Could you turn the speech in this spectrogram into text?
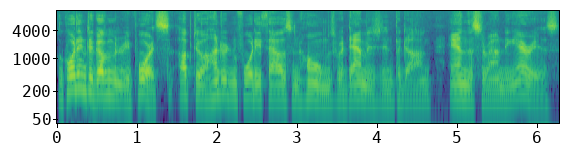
According to government reports, up to 140,000 homes were damaged in Padang and the surrounding areas.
